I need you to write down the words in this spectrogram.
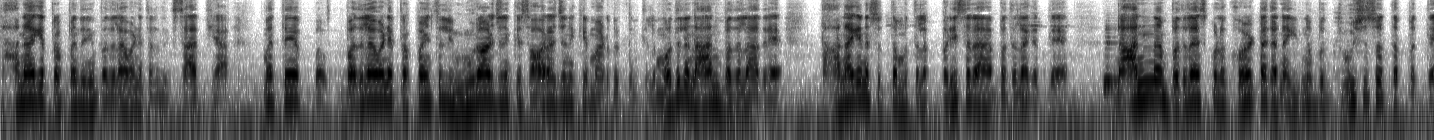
ತಾನಾಗೆ ಪ್ರಪಂಚ ನೀವು ಬದಲಾವಣೆ ತರೋದಕ್ಕೆ ಸಾಧ್ಯ. ಮತ್ತೆ ಬದಲಾವಣೆ ಪ್ರಪಂಚದಲ್ಲಿ ನೂರಾರು ಜನಕ್ಕೆ, ಸಾವಿರಾರು ಜನಕ್ಕೆ ಮಾಡ್ಬೇಕು ಅಂತಿಲ್ಲ. ಮೊದಲು ನಾನು ಬದಲಾದ್ರೆ ತಾನಾಗೆ ನನ್ನ ಸುತ್ತಮುತ್ತಲ ಪರಿಸರ ಬದಲಾಗತ್ತೆ. ನಾನ್ನ ಬದಲಾಯಿಸ್ಕೊಳ್ಳೋಕೆ ಹೊರಟಾಗ ನಾ ಇನ್ನೊಬ್ಬ ದೂಷಿಸೋ ತಪ್ಪತ್ತೆ.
